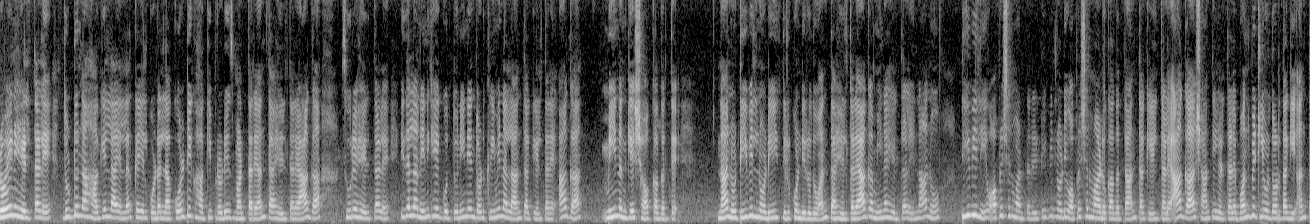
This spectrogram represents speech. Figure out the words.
ರೋಹಿಣಿ ಹೇಳ್ತಾಳೆ, ದುಡ್ಡನ್ನ ಹಾಗೆಲ್ಲ ಎಲ್ಲರ ಕೈಯಲ್ಲಿ ಕೊಡಲ್ಲ, ಕೋರ್ಟಿಗೆ ಹಾಕಿ ಪ್ರೊಡ್ಯೂಸ್ ಮಾಡ್ತಾರೆ ಅಂತ ಹೇಳ್ತಾರೆ. ಆಗ ಸೂರ್ಯ ಹೇಳ್ತಾಳೆ, ಇದೆಲ್ಲ ನಿನಗೆ ಹೇಗೆ ಗೊತ್ತು? ನೀನೇನು ದೊಡ್ಡ ಕ್ರಿಮಿನಲ್ಲ ಅಂತ ಕೇಳ್ತಾರೆ ಆಗ ಮೀ ನನಗೆ ಶಾಕ್ ಆಗುತ್ತೆ. ನಾನು ಟಿ ವಿಲಿ ನೋಡಿ ತಿಳ್ಕೊಂಡಿರೋದು ಅಂತ ಹೇಳ್ತಾಳೆ. ಆಗ ಮೀನಾ ಹೇಳ್ತಾಳೆ, ನಾನು ಟಿ ವಿಲಿ ಆಪ್ರೇಷನ್ ಮಾಡ್ತಾರೆ ಟಿ ವಿಲಿ ನೋಡಿ ಆಪ್ರೇಷನ್ ಮಾಡೋಕ್ಕಾಗತ್ತಾ? ಅಂತ ಕೇಳ್ತಾಳೆ. ಆಗ ಶಾಂತಿ ಹೇಳ್ತಾಳೆ, ಬಂದ್ಬಿಟ್ಲಿ ದೊಡ್ಡದಾಗಿ ಅಂತ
